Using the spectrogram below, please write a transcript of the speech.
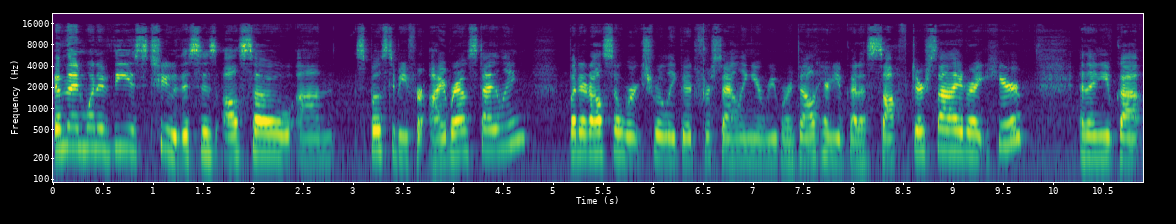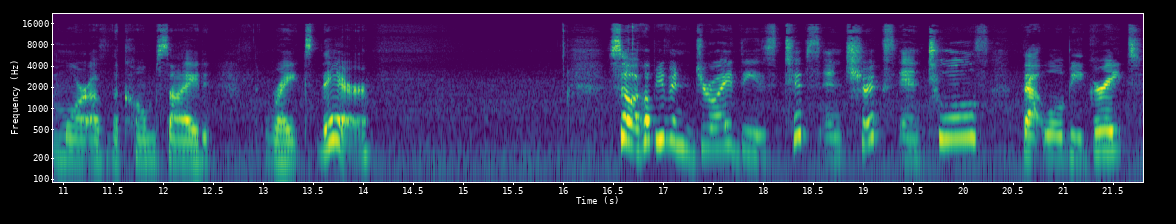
and then one of these too. This is also um, supposed to be for eyebrow styling, but it also works really good for styling your reborn doll hair. You've got a softer side right here, and then you've got more of the comb side right there. So I hope you've enjoyed these tips and tricks and tools that will be great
